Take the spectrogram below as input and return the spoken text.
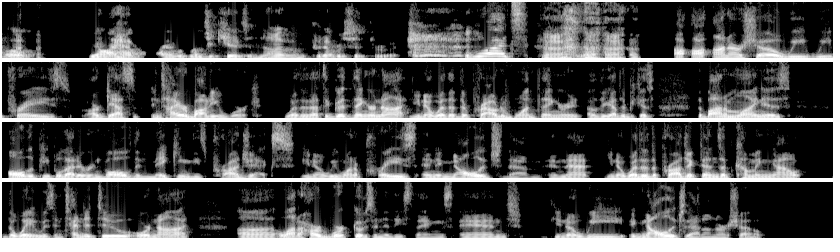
Whoa. You know, I have I have a bunch of kids, and none of them could ever sit through it. what? Uh, uh, on our show, we we praise our guests' entire body of work, whether that's a good thing or not. You know, whether they're proud of one thing or, or the other, because the bottom line is all the people that are involved in making these projects. You know, we want to praise and acknowledge them, and that you know whether the project ends up coming out the way it was intended to or not. Uh, a lot of hard work goes into these things, and you know we acknowledge that on our show.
